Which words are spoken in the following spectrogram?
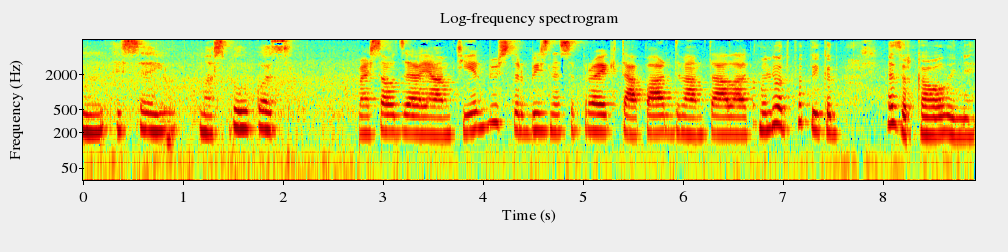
un es eju mazpulkos. Mēs audzējām ķirbjus, tur biznesa projektā pārdevām tālāk. Man ļoti patīk, kad ezera kauliņi.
